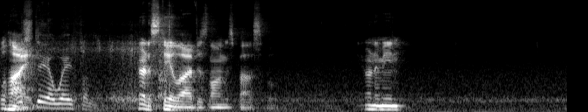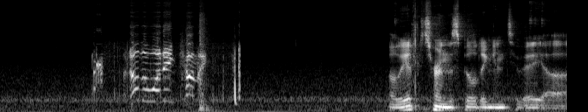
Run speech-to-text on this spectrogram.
We'll We'll hide. stay away from them. Try to stay alive as long as possible. You know what I mean? Another one incoming. Oh, we have to turn this building into a uh,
